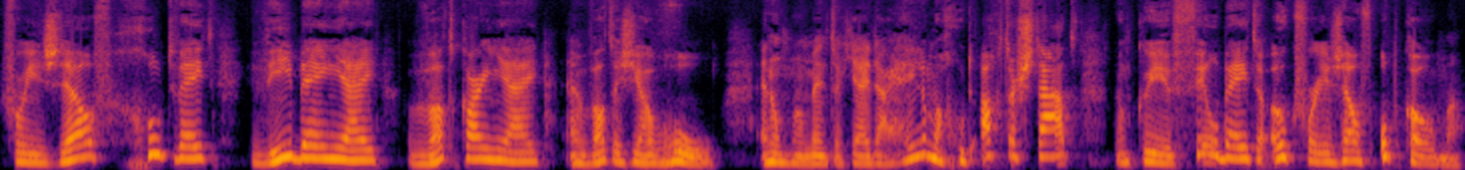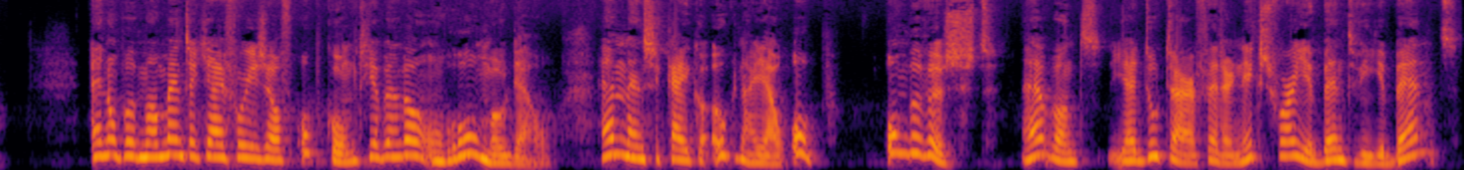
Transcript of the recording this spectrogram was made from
voor jezelf goed weet wie ben jij, wat kan jij en wat is jouw rol. En op het moment dat jij daar helemaal goed achter staat, dan kun je veel beter ook voor jezelf opkomen. En op het moment dat jij voor jezelf opkomt, je bent wel een rolmodel. He, mensen kijken ook naar jou op, onbewust. Want jij doet daar verder niks voor, je bent wie je bent.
